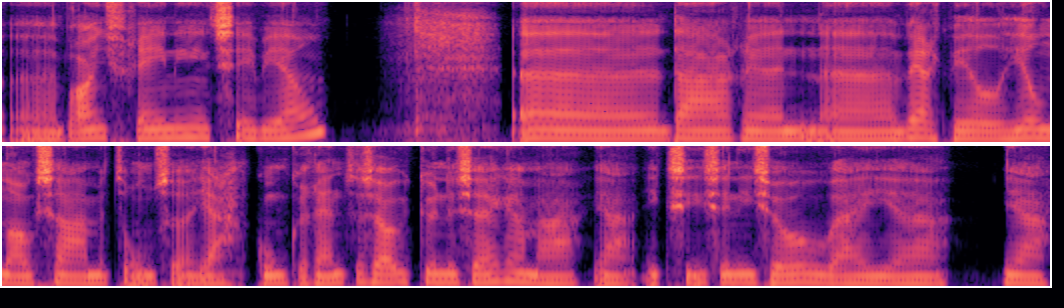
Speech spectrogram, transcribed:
eh branchevereniging, het CBL. Eh, daarin eh, werken we heel, heel nauw samen met onze ja, concurrenten, zou je kunnen zeggen. Maar ja, ik zie ze niet zo. Wij, eh, ja,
